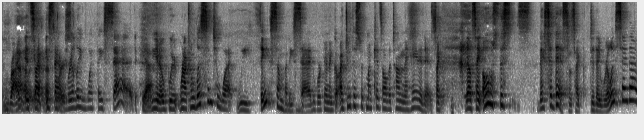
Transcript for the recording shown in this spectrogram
right? Oh, it's yeah, like, is that worst. really what they said? Yeah. You know, we're, we're not going to listen to what we think somebody said. We're going to go. I do this with my kids all the time, and they hated it. It's like they'll say, "Oh, this." They said this. It's like, did they really say that?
